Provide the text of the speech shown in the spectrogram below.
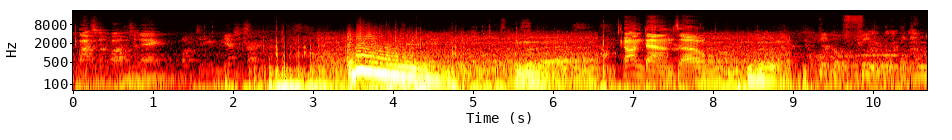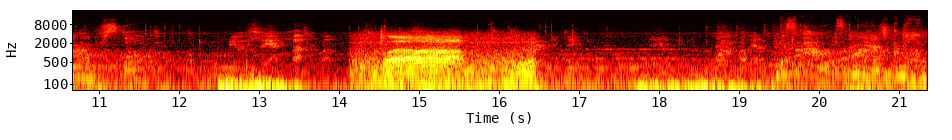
Class went well today. Calm down, Zoe. People fear what they cannot understand. Ah. This power is mine to command.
